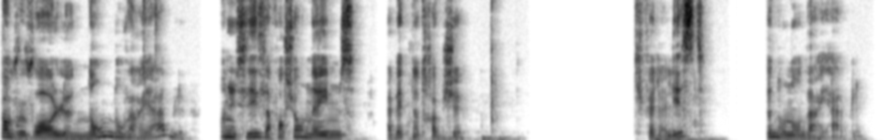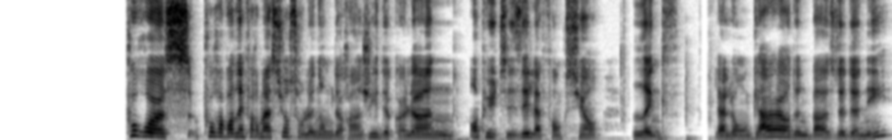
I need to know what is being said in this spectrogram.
Si on veut voir le nom de nos variables, on utilise la fonction names avec notre objet qui fait la liste de nos noms de variables. Pour, euh, pour avoir de l'information sur le nombre de rangées de colonnes, on peut utiliser la fonction length, la longueur d'une base de données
